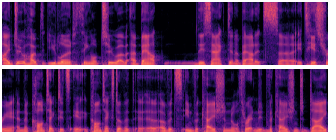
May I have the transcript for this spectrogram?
I, I, do hope that you learned a thing or two about this act and about its uh, its history and the context its context of it uh, of its invocation or threatened invocation today.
